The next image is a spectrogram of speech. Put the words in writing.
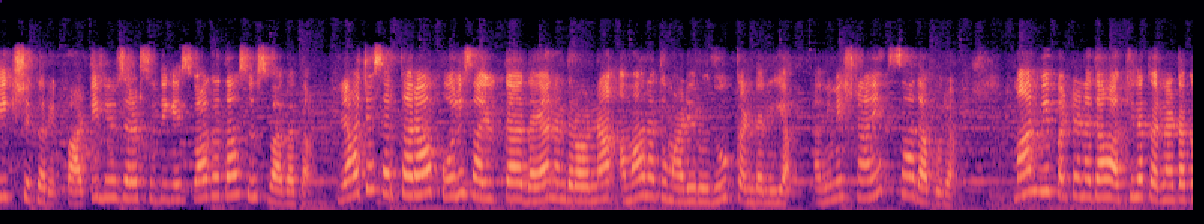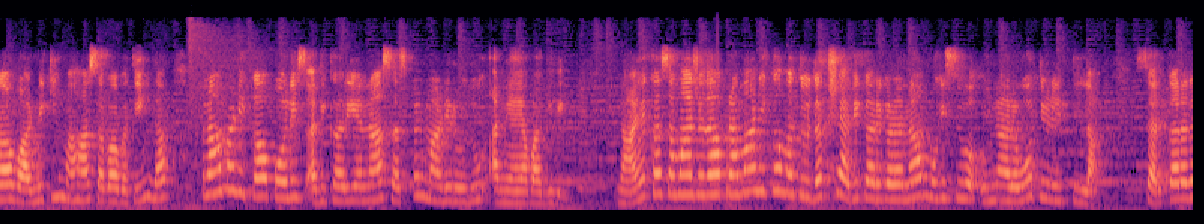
ವೀಕ್ಷಕರೇ, ಪಾರ್ಟಿ ನ್ಯೂಸ್ ಎರಡ್ ಸುದ್ದಿಗೆ ಸ್ವಾಗತ, ಸುಸ್ವಾಗತ. ರಾಜ್ಯ ಸರ್ಕಾರ, ಪೊಲೀಸ್ ಆಯುಕ್ತ ದಯಾನಂದರವ್ರನ್ನ ಅಮಾನತು ಮಾಡಿರುವುದು ಖಂಡನೀಯ. ಅನಿಮೇಶ್ ನಾಯಕ್, ಸಾದಾಪುರ. ಮಾನ್ವಿ ಪಟ್ಟಣದ ಅಖಿಲ ಕರ್ನಾಟಕ ವಾಲ್ಮೀಕಿ ಮಹಾಸಭಾ ವತಿಯಿಂದ ಪ್ರಾಮಾಣಿಕ ಪೊಲೀಸ್ ಅಧಿಕಾರಿಯನ್ನ ಸಸ್ಪೆಂಡ್ ಮಾಡಿರುವುದು ಅನ್ಯಾಯವಾಗಿದೆ. ನಾಯಕ ಸಮಾಜದ ಪ್ರಾಮಾಣಿಕ ಮತ್ತು ದಕ್ಷ ಅಧಿಕಾರಿಗಳನ್ನ ಮುಗಿಸುವ ಹುನ್ನಾರವೂ ತಿಳಿಯುತ್ತಿಲ್ಲ. ಸರ್ಕಾರದ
